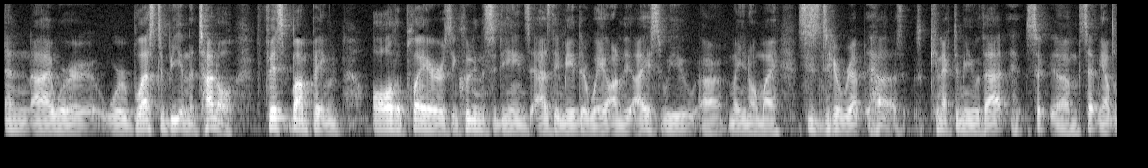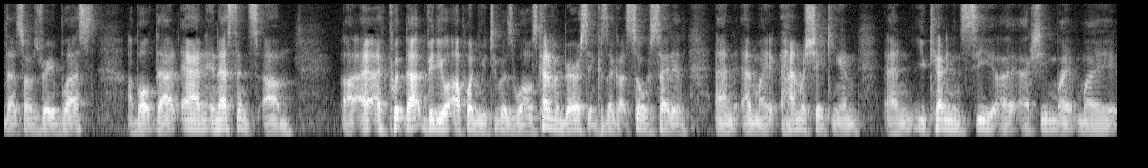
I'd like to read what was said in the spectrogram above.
and I were were blessed to be in the tunnel, fist bumping all the players, including the Sedins, as they made their way onto the ice. We, uh, my, you know, my season ticket rep has connected me with that, um, set me up with that, so I was very blessed about that. And in essence, um, uh, I, I, put that video up on YouTube as well. It was kind of embarrassing because I got so excited and, and my hand was shaking and, and you can't even see, I actually, my, my,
